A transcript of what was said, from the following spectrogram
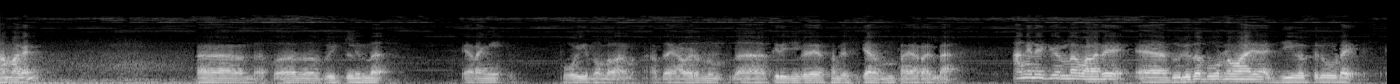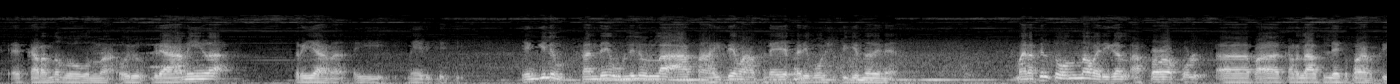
ആ മകൻ വീട്ടിൽ നിന്ന് ഇറങ്ങി പോയി എന്നുള്ളതാണ്. അദ്ദേഹം അവരൊന്നും തിരിഞ്ഞ് ഇവരെ സംരക്ഷിക്കാനൊന്നും തയ്യാറല്ല. അങ്ങനെയൊക്കെയുള്ള വളരെ ദുരിതപൂർണമായ ജീവിതത്തിലൂടെ കടന്നു പോകുന്ന ഒരു ഗ്രാമീണ സ്ത്രീയാണ് ഈ മേരി ചേച്ചി. എങ്കിലും തന്റെ ഉള്ളിലുള്ള ആ സാഹിത്യ വാസനയെ പരിപോഷിപ്പിക്കുന്നതിന് മനസ്സിൽ തോന്നുന്ന വരികൾ അപ്പോഴപ്പോൾ കടലാസിലേക്ക് പകർത്തി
